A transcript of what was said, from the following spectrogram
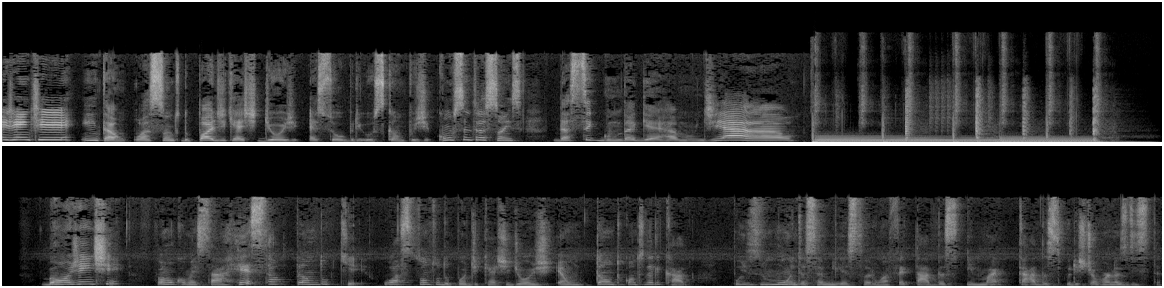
Oi, gente! Então, o assunto do podcast de hoje é sobre os campos de concentrações da Segunda Guerra Mundial. Bom, gente, vamos começar ressaltando que o assunto do podcast de hoje é um tanto quanto delicado, pois muitas famílias foram afetadas e marcadas por este horror nazista.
